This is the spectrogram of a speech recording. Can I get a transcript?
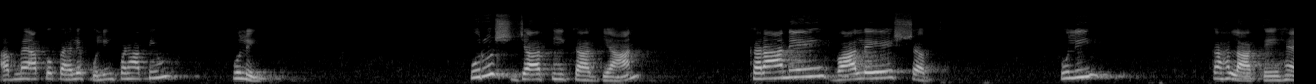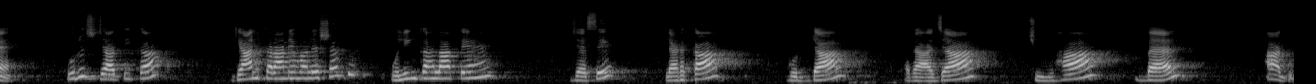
अब मैं आपको पहले पुलिंग पढ़ाती हूँ। पुलिंग पुरुष जाति का ज्ञान कराने वाले शब्द पुलिंग कहलाते हैं। पुरुष जाति का ज्ञान कराने वाले शब्द पुलिंग कहलाते हैं। जैसे लड़का, गुड्डा, राजा, चूहा, बैल आदि।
